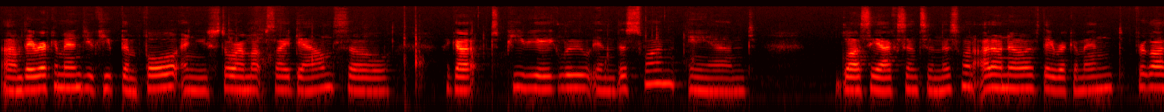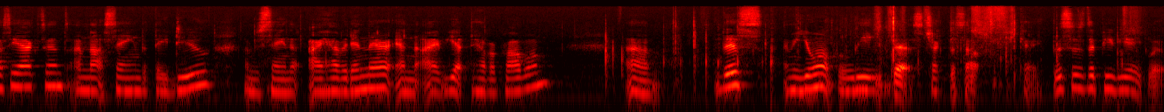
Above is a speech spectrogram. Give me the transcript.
Um, they recommend you keep them full and you store them upside down. So I got PVA glue in this one and glossy accents in this one. I don't know if they recommend for glossy accents. I'm not saying that they do. I'm just saying that I have it in there and I've yet to have a problem. Um, this, I mean, you won't believe this. Check this out. Okay, this is the PVA glue.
